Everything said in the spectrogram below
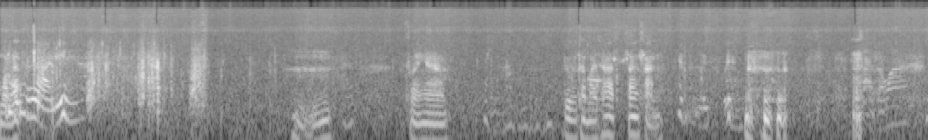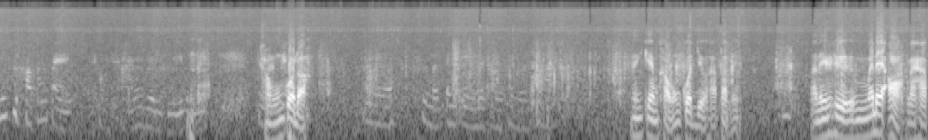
หมดแล้วเหงื่อนี่อืมสวยงาม ดูธรรมชาติสร้างสรรค์ลึกซึ้งแต่ว่านี่คือเขาตั้งแต่ของช้างเรือนแบบนี้เลยเขาวงกดเหรอเออคือมันเป็นเองโดยตามธรรมชาติเล่นเกมเขาวงกดอยู่ครับ ตอนนี้เตอนนี้ก็คือไม่ได้ออกนะครับ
